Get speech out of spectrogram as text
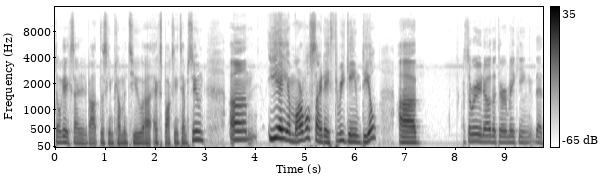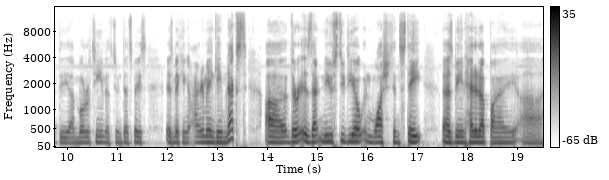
don't get excited about this game coming to uh, Xbox anytime soon. Um, EA and Marvel signed a three game deal. Uh, so we already know that they're making that the uh, Motive team that's doing Dead Space is making an Iron Man game next. Uh, there is that new studio in Washington State that is being headed up by uh,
